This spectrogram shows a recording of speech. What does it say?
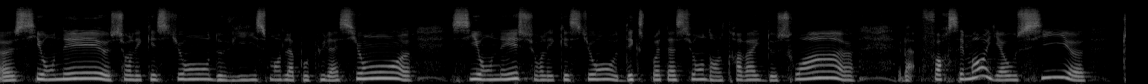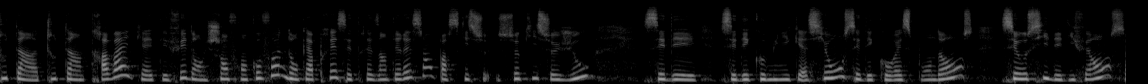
euh, si on est euh, sur les questions de vieillissement de la population, si on est sur les questions d'exploitation dans le travail de soins, eh ben, forcément, il y a aussi tout un, tout un travail qui a été fait dans le champ francophone. Donc après, c'est très intéressant parce que ce, qui se joue, c'est des, des communications, c'est des correspondances, c'est aussi des différences.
